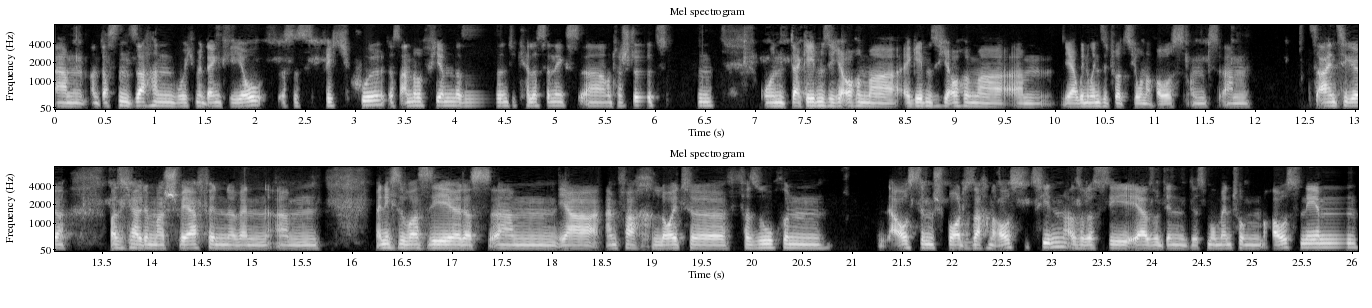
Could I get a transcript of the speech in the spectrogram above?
Ähm, und das sind Sachen, wo ich mir denke, yo, das ist richtig cool, dass andere Firmen da sind, die Calisthenics äh, unterstützen. Und da geben sich auch immer, ergeben sich auch immer ähm, ja, Win-Win-Situationen raus. Und ähm, das Einzige, was ich halt immer schwer finde, wenn, ähm, wenn ich sowas sehe, dass ähm, ja einfach Leute versuchen, aus dem Sport Sachen rauszuziehen, also dass sie eher so den, das Momentum rausnehmen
